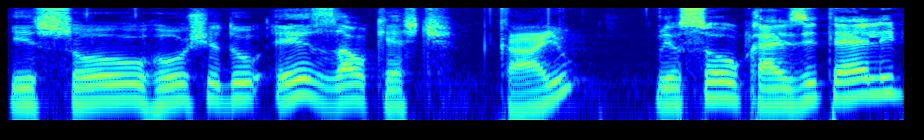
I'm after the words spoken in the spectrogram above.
E sou o host do Exalcast. Caio? Eu sou o Caio Zitelli,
